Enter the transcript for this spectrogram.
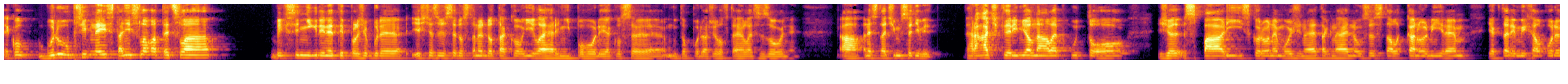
Jako budu upřímnej, Stanislava Tecla bych si nikdy netypl, že bude ještě že se dostane do takovéhle herní pohody, jako se mu to podařilo v téhle sezóně. A nestačím se divit. Hráč, který měl nálepku toho, že spálí skoro nemožné, tak najednou se stal kanonírem, jak tady Michal pode,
